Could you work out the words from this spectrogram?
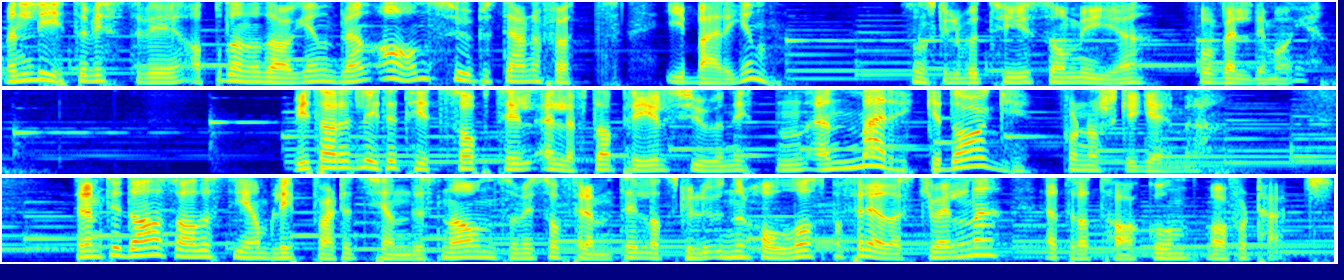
Men lite visste vi at på denne dagen ble en annen superstjerne født, i Bergen, som skulle bety så mye for veldig mange. Vi tar et lite tidshopp til 11. april 2019, en merkedag for norske gamere. Frem til da så hadde Stian Blipp vært et kjendisnavn som vi så frem til at skulle underholde oss på fredagskveldene etter at tacoen var fortært.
